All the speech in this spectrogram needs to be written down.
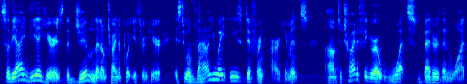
So the idea here is the gym that I'm trying to put you through here is to evaluate these different arguments um, to try to figure out what's better than what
